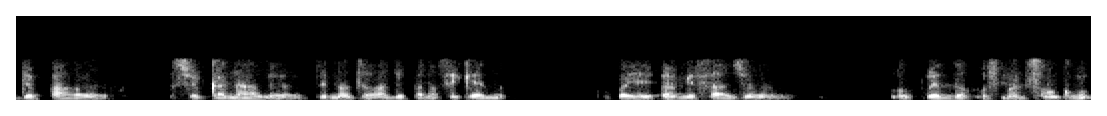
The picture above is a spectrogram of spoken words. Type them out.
de par euh, ce canal de notre radio panafricaine, envoyer un message euh, au président Ousmane Sanko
